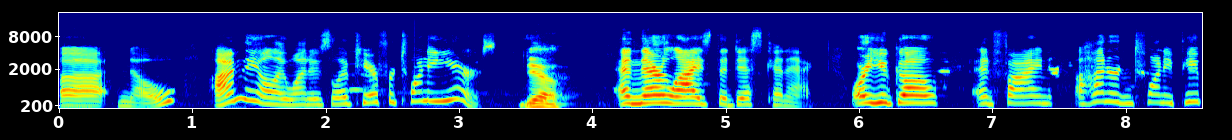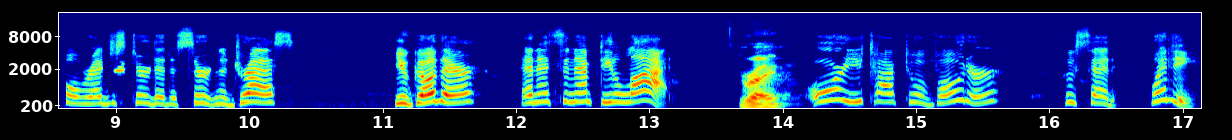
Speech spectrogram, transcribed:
uh, No, I'm the only one who's lived here for 20 years. Yeah. And there lies the disconnect. Or you go and find 120 people registered at a certain address. You go there and it's an empty lot. Right. Or you talk to a voter who said, Wendy,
